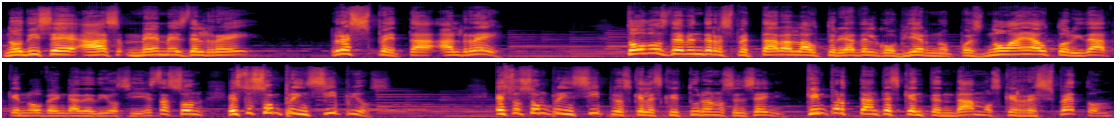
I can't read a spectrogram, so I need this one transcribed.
No dice haz memes del rey. Respeta al rey. Todos deben de respetar a la autoridad del gobierno, pues no hay autoridad que no venga de Dios. Y estas son, estos son principios. Estos son principios que la escritura nos enseña. Qué importante es que entendamos que respeto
